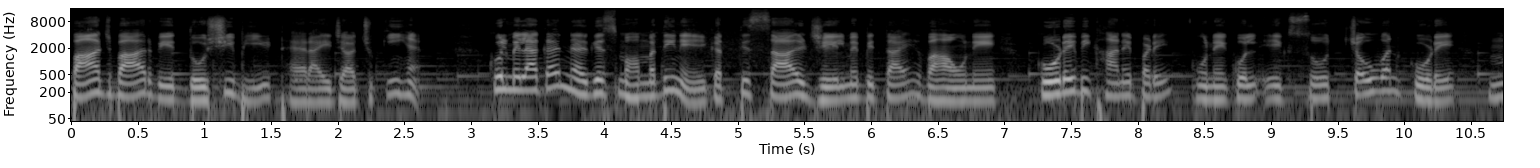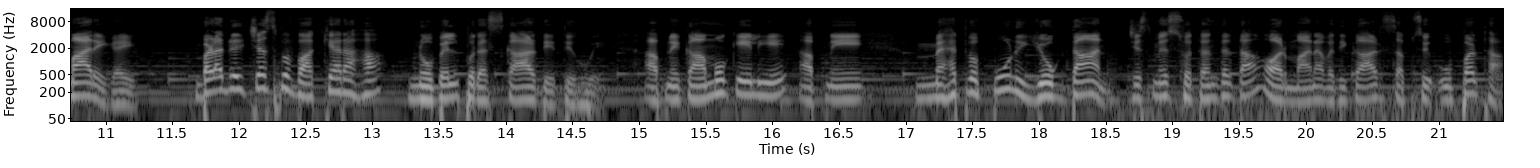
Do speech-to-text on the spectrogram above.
पाँच बार वे दोषी भी ठहराई जा चुकी हैं। कुल मिलाकर नरगिस मोहम्मदी ने इकतीस साल जेल में बिताए, वहाँ उन्हें कोड़े भी खाने पड़े, उन्हें कुल एक सौ चौवन कोड़े मारे गए। बड़ा दिलचस्प वाक्य रहा नोबेल पुरस्कार देते हुए। अपने कामों के लिए, अपने महत्वपूर्ण योगदान, जिसमें स्वतंत्रता और मानवाधिकार सबसे ऊपर था,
